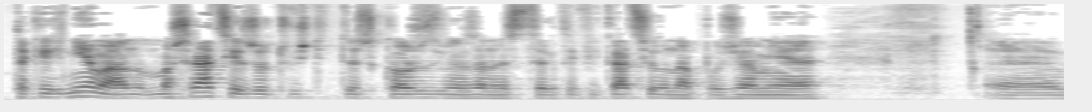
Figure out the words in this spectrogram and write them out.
e, takich nie ma. No, masz rację, że oczywiście to jest koszt związany z certyfikacją na poziomie. E,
